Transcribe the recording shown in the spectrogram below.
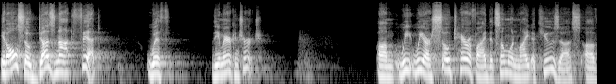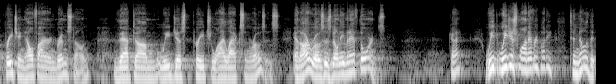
It also does not fit with the American church. Um, we, we are so terrified that someone might accuse us of preaching hellfire and brimstone that um, we just preach lilacs and roses. And our roses don't even have thorns. Okay? We, we just want everybody to know that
